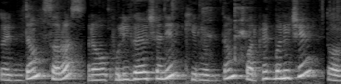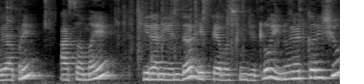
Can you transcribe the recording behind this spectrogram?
તો એકદમ સરસ રવો ફૂલી ગયો છે અને ખીરું એકદમ પરફેક્ટ બન્યું છે. તો હવે આપણે આ સમયે ખીરાની અંદર એક ટેબલ સ્પૂન જેટલો ઈનો એડ કરીશું.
